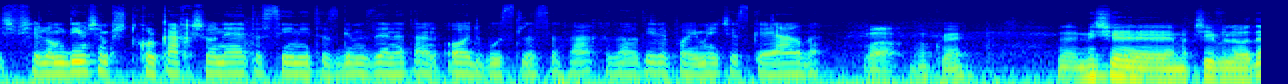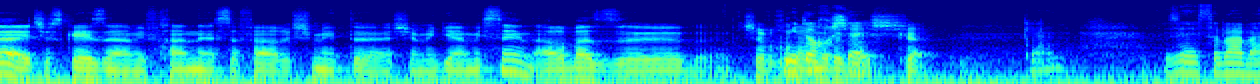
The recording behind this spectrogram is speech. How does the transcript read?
שלומדים שם פשוט כל כך שונה את הסינית, אז גם זה נתן עוד boost לשפה. חזרתי לפה עם HSK 4. וואו, אוקיי. מי שמקשיב ולא יודע, HSK זה המבחן אה, שפה הרשמית אה, שמגיע מסין, ארבע זה, מתוך המדרגות- שש. כן. כן, זה סבבה.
